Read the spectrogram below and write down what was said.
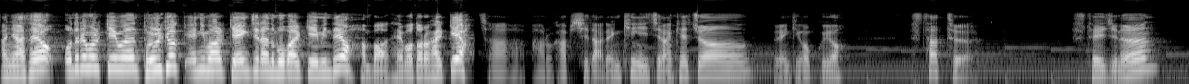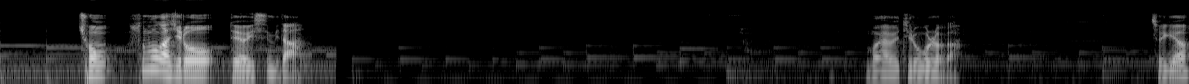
안녕하세요. 오늘 해볼 게임은 돌격 애니멀 갱지라는 모바일 게임인데요. 한번 해보도록 할게요. 자, 바로 갑시다. 랭킹이 있진 않겠죠? 랭킹 없고요. 스타트. 스테이지는 총 20가지로 되어 있습니다. 뭐야, 왜 뒤로 굴러가? 저기요?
